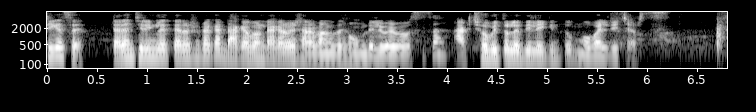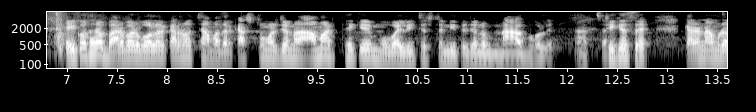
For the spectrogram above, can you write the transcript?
ঠিক আছে? তেরো ইঞ্চি রিং লাইট তেরোশো টাকা। ঢাকা এবং ঢাকার সারা বাংলাদেশে হোম ডেলিভারি ব্যবস্থা আর ছবি তুলে দিলেই কিন্তু মোবাইল রিচার্জ এই কথাটা বারবার বলার কারণ হচ্ছে আমাদের কাস্টমার যেন আমার থেকে মোবাইল রিচার্জটা নিতে যেন না বলে। আচ্ছা। ঠিক আছে? কারণ আমরা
